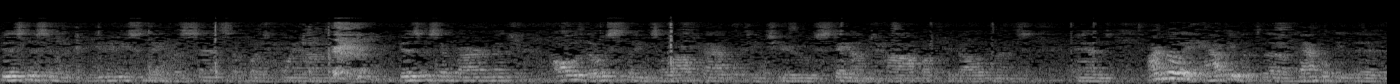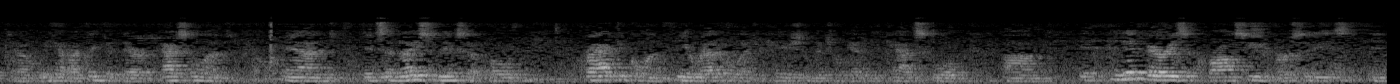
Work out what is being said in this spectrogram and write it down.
business in the community so they have a sense of what's going on in the business environment. All of those things allow faculty to stay on top of developments. And I'm really happy with the faculty that uh, we have. I think that they're excellent. And it's a nice mix of both practical and theoretical education that you'll get at the CAT school. Um, it- And it varies across universities in,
